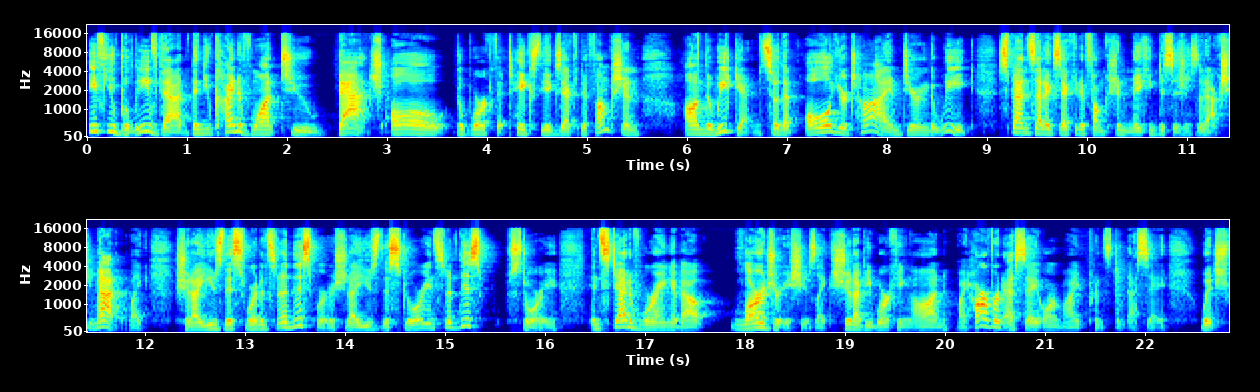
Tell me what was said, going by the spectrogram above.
If you believe that, then you kind of want to batch all the work that takes the executive function on the weekend so that all your time during the week spends that executive function making decisions that actually matter. Like, should I use this word instead of this word? Should I use this story instead of this story? Instead of worrying about larger issues like should I be working on my Harvard essay or my Princeton essay, which,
